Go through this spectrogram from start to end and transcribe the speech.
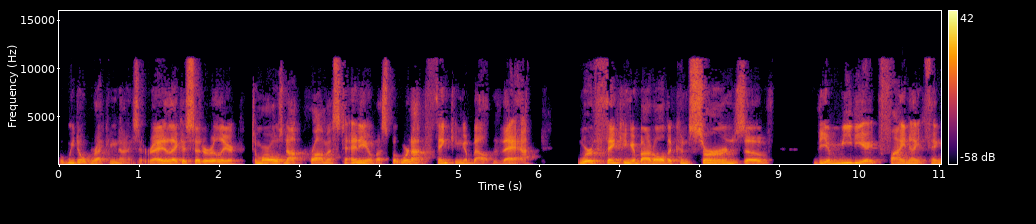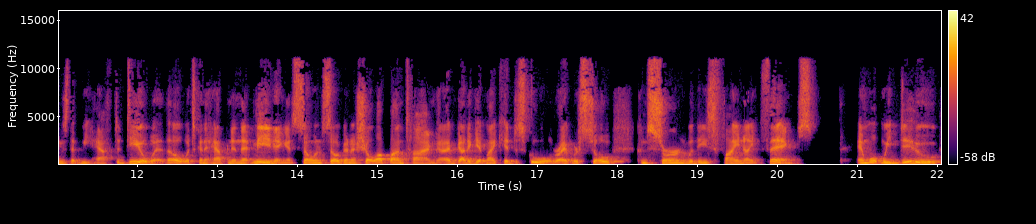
but we don't recognize it, right? Like I said earlier, tomorrow's not promised to any of us, but we're not thinking about that. We're thinking about all the concerns of the immediate finite things that we have to deal with. Oh, what's going to happen in that meeting? Is so and so going to show up on time? I've got to get my kid to school, right? We're so concerned with these finite things. And what we do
